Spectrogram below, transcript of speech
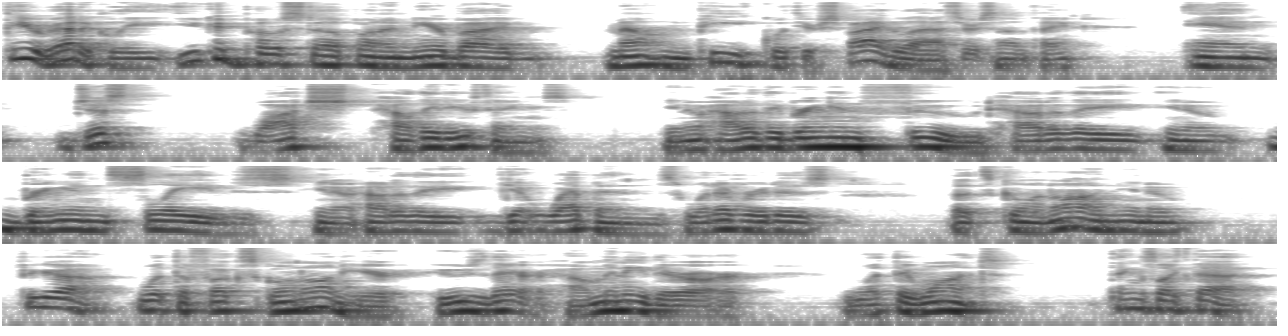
theoretically, you could post up on a nearby mountain peak with your spyglass or something and just watch how they do things. You know, how do they bring in food? How do they, you know, bring in slaves? You know, how do they get weapons? Whatever it is that's going on, you know, figure out what the fuck's going on here, who's there, how many there are, what they want, things like that.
